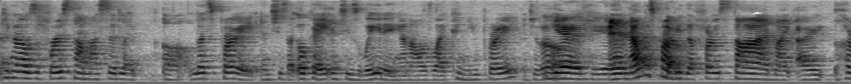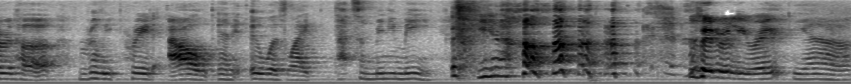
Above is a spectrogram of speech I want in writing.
I think that was the first time I said like, uh, "Let's pray," and she's like, "Okay," and she's waiting, and I was like, "Can you pray?" And she's like, "Oh." Yeah, yeah. And that was probably Yeah. the first time like I heard her really prayed out, and it, it was like, "That's a mini me," you know. Literally, right? Yeah.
